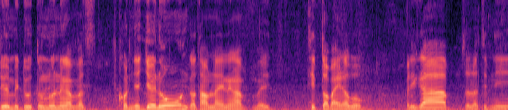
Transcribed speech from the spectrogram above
เดินไปดูตรงนู้นนะครับว่าคนเยอะๆนู้นเขาทำอะไรนะครับไว้ทริปต่อไปครับผมสวัสดีครับสำหรับทริปนี้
